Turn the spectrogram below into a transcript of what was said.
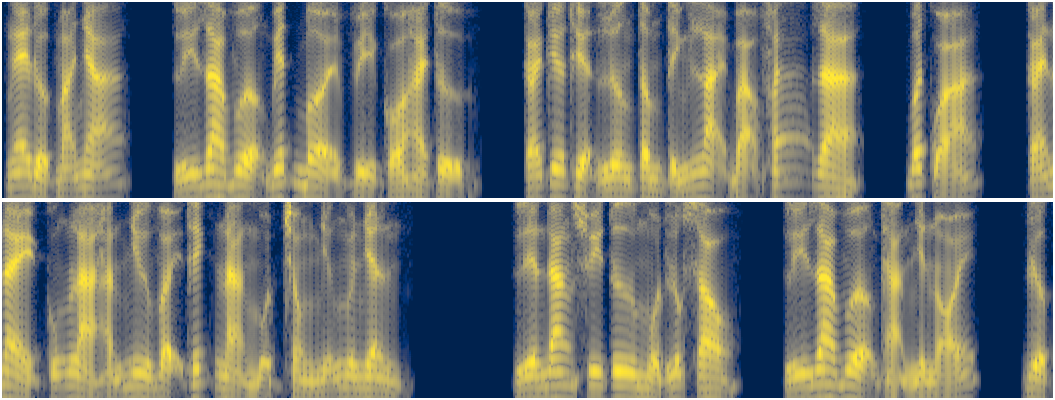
Nghe được mã nhã, Lý Gia Vượng biết bởi vì có hài tử, cái kia thiện lương tâm tính lại bạo phát ra, bất quá, cái này cũng là hắn như vậy thích nàng một trong những nguyên nhân. Liền đang suy tư một lúc sau, Lý Gia Vượng thản nhiên nói, được,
